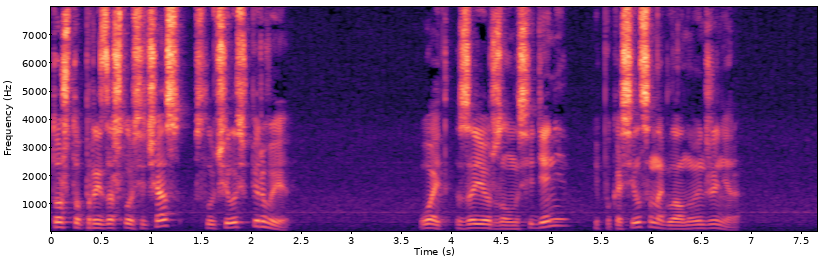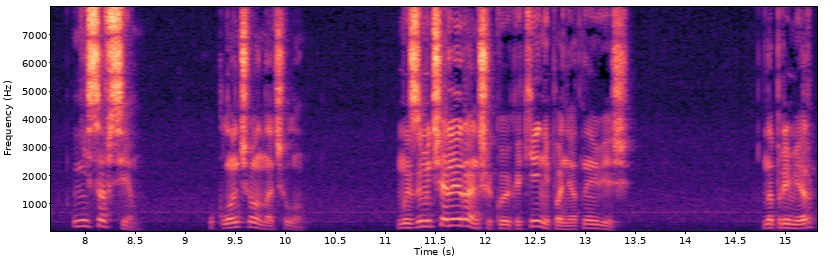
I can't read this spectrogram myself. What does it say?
То, что произошло сейчас, случилось впервые. Уайт заерзал на сиденье и покосился на главного инженера. «Не совсем», – уклончиво начал он. «Мы замечали и раньше кое-какие непонятные вещи». «Например?»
